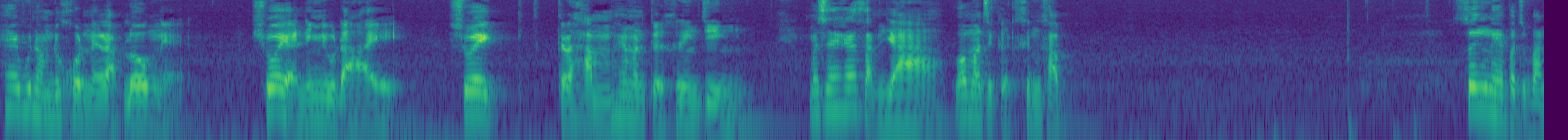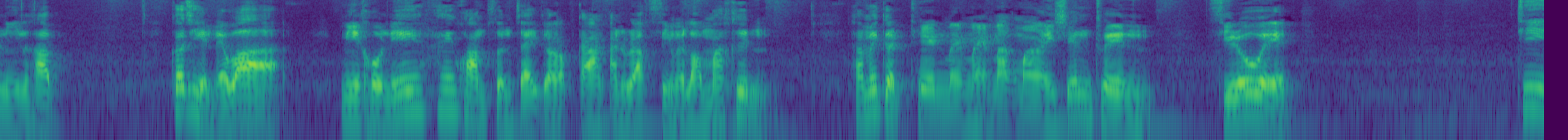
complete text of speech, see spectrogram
ให้ผู้นำทุกคนในระดับโลกเนี่ย ช่วยอย่านิ่งดูได้ช่วยกระทำให้มันเกิดขึ้นจริง ๆ ไม่ใช่แค่สัญญาว่ามันจะเกิดขึ้นครับ ซึ่งในปัจจุบันนี้นะครับ ก็จะเห็นได้ว่ามีคนที่ให้ความสนใจเกี่ยวกับการอนุรักษ์สิ่งแวดล้อมมากขึ้น ทำให้เกิดเทรนใหม่ๆ มากมาย เช่นเทรน zero waste ที่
